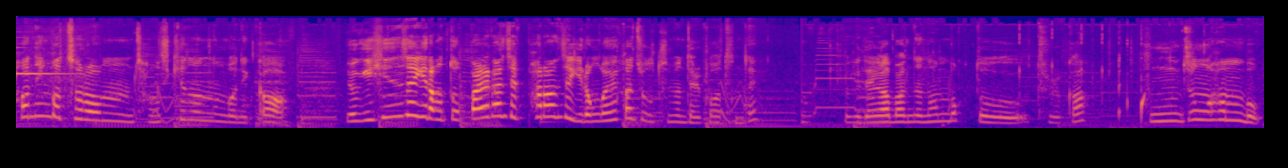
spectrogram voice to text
천인 것처럼 장식해 놓는 거니까 여기 흰색이랑 또 빨간색, 파란색 이런 거 해가지고 두면 될 것 같은데? 여기 내가 만든 한복도 둘까? 궁중 한복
